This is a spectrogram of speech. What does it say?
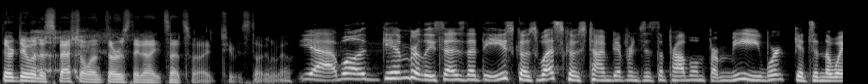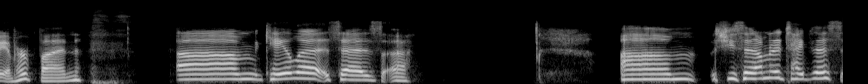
They're doing a special on Thursday nights. That's what I, she was talking about. Yeah, well, Kimberly says that the East Coast West Coast time difference is the problem for me. Work gets in the way of her fun. Um, Kayla says, uh, um, she said, I'm going to type this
